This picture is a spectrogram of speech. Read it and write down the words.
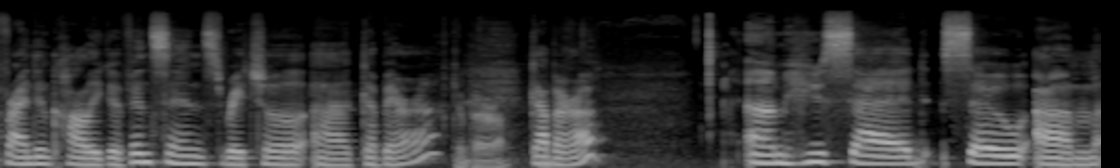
friend and colleague of Vincent's, Rachel uh, Gabara. Gabara. Gabara, um, who said, So um,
